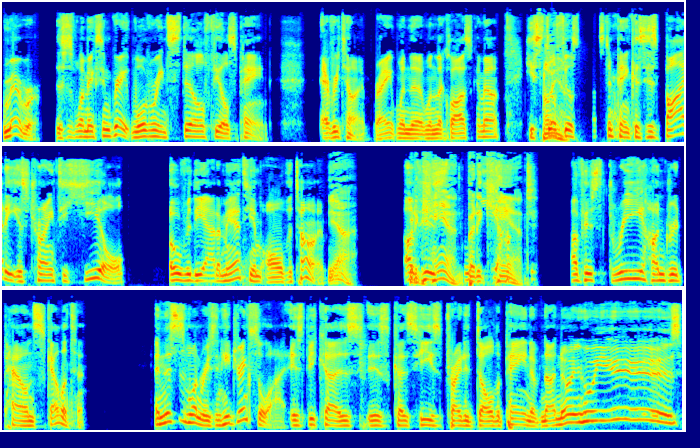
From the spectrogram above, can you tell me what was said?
Remember, this is what makes him great. Wolverine still feels pain every time, right? When the when the claws come out, he still Oh, yeah. feels constant pain because his body is trying to heal over the adamantium all the time. Yeah. Of But it can't. But it can't. of his 300 pound skeleton. And this is one reason he drinks a lot is because is because he's trying to dull the pain of not knowing who he is.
